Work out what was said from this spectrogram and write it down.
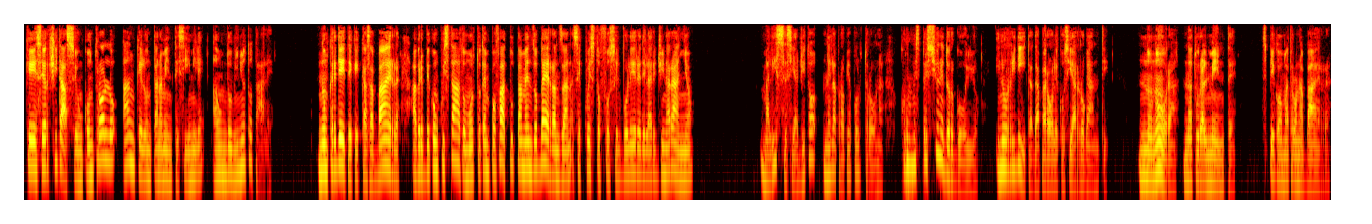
che esercitasse un controllo anche lontanamente simile a un dominio totale. Non credete che Casa Baer avrebbe conquistato molto tempo fa tutta Menzo Berranzan se questo fosse il volere della regina Ragno? Malice si agitò nella propria poltrona, con un'espressione d'orgoglio, inorridita da parole così arroganti. Non ora, naturalmente, spiegò matrona Baer.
